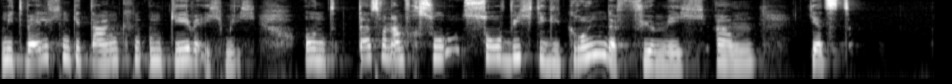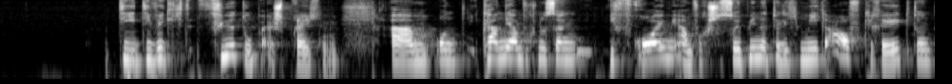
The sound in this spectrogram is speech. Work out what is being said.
mit welchen Gedanken umgebe ich mich. Und das waren einfach so, so wichtige Gründe für mich, ähm, jetzt die, die wirklich für Dubai sprechen. Ähm, und ich kann dir einfach nur sagen, ich freue mich einfach schon so. Ich bin natürlich mega aufgeregt und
